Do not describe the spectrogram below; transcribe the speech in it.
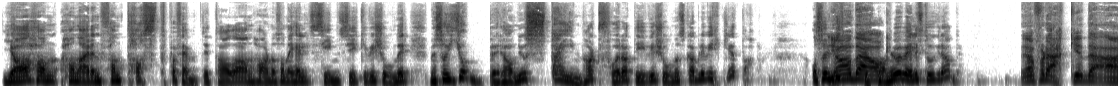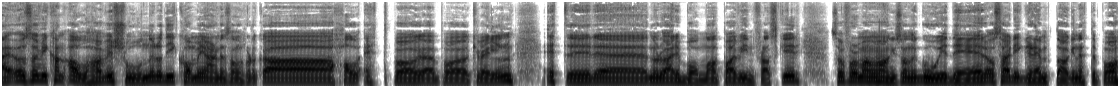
ja, han, han er en fantast på 50-tallet, han har noen sånne helt sinnssyke visjoner, men så jobber han jo steinhardt for at de visjonene skal bli virkelighet. da. Og så Ja, lykkes det er han jo i veldig stor grad. Ja, for det er ikke det er, altså, Vi kan alle ha visjoner, og de kommer gjerne sånn klokka halv ett på, på kvelden. Etter eh, Når du er i bånn av et par vinflasker, så får man mange sånne gode ideer, og så er de glemt dagen etterpå.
